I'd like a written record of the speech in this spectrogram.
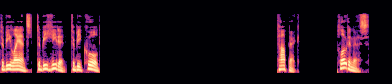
to be lanced, to be heated, to be cooled. Plotinus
